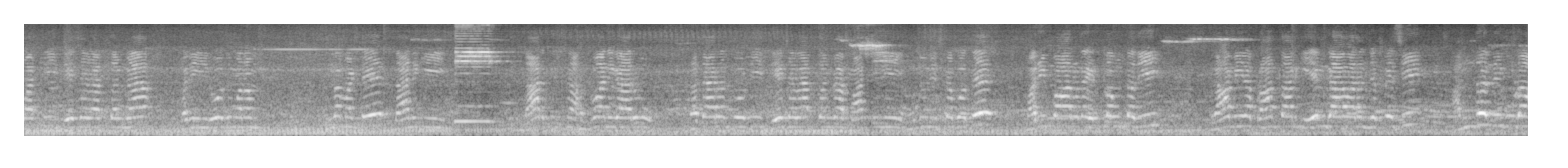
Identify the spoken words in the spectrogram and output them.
పార్టీ దేశవ్యాప్తంగా మరి ఈరోజు మనం ఉన్నామంటే దానికి లాలకృష్ణ అద్వానీ గారు ప్రచారంతో దేశవ్యాప్తంగా పార్టీని ముందుకు తీసుకపోతే పరిపాలన ఎట్లా ఉంటుంది? గ్రామీణ ప్రాంతానికి ఏం కావాలని చెప్పేసి అందరినీ కూడా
